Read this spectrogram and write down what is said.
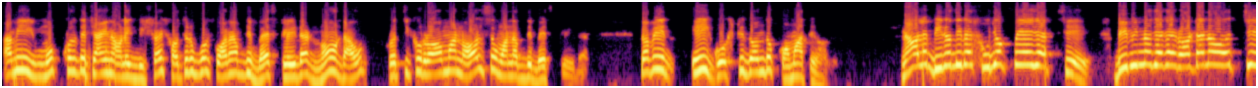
আমি মুখ খুলতে চাই না অনেক বিষয়। Shatarup Ghosh one of the best leader no doubt Pratikur Rahman also one of the best leader তবে এই গোষ্ঠীদ্বন্দ্ব কমাতে হবে। না হলে বিরোধীরা সুযোগ পেয়ে যাচ্ছে। বিভিন্ন জায়গায় রটানো হচ্ছে।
